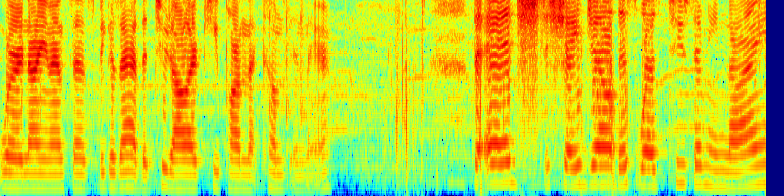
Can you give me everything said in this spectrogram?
were 99 cents because I had the $2 coupon that comes in there. The Edge Shave Gel, this was 279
